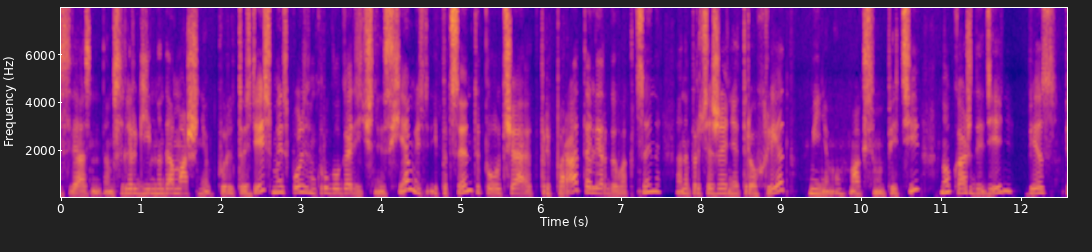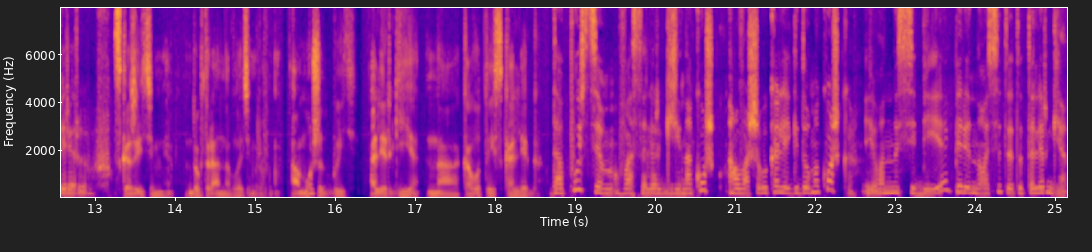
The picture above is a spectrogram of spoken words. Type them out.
связана там, с аллергией на домашнюю пыль, то здесь мы используем круглогодичные схемы, и пациенты получают препараты аллерговакцины а на протяжении трех лет минимум, максимум пяти, но каждый день без перерывов. Скажите мне, доктор Анна Владимировна, а может быть аллергия на кого-то из коллег? Допустим, у вас аллергия на кошку, а у вашего коллеги дома кошка, и он на себе переносит этот аллерген.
